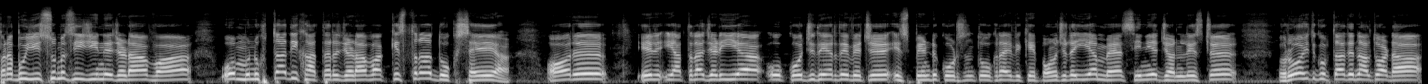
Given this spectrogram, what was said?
ਪ੍ਰਭੂ ਯੀਸੂ ਮਸੀਹ ਜੀ ਨੇ ਜਿਹੜਾ ਵਾ, ਉਹ ਮਨੁੱਖਤਾ ਦੀ ਖਾਤਰ ਜਿਹੜਾ ਵਾ ਕਿਸ ਤਰ੍ਹਾਂ ਦੁੱਖ ਸਹੇ ਆ। ਔਰ ਇਹ ਯਾਤਰਾ ਜਿਹੜੀ ਆ, ਉਹ ਕੁਝ ਦੇਰ ਦੇ ਵਿੱਚ ਇਸ ਪਿੰਡ ਕੋਟ ਸੰਤੋਖਰਾਏ ਵਿਖੇ ਪਹੁੰਚ ਰਹੀ ਆ। ਮੈਂ ਸੀਨੀਅਰ ਜਰਨਲਿਸਟ ਰੋਹਿਤ ਗੁਪਤਾ ਦੇ ਨਾਲ ਤੁਹਾਡਾ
